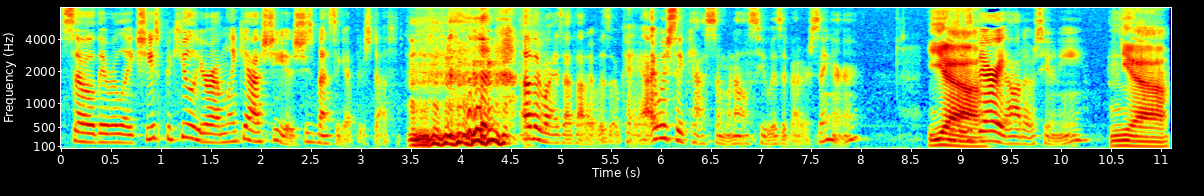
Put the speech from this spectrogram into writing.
So they were like, "She's peculiar." I'm like, "Yeah, she is. She's messing up your stuff." Otherwise, I thought it was okay. I wish they'd cast someone else who was a better singer. Yeah, She's very auto-tuney. yeah,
